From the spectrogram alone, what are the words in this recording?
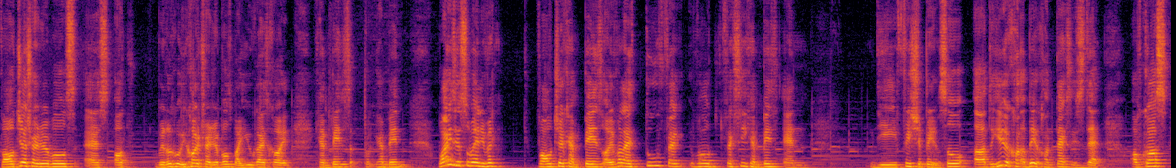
voucher treasurables as or we don't we call it treasurables, but you guys call it campaigns campaign. Why is there so many different voucher campaigns or even like two flexi campaigns and the free shipping. So uh, to give you a, a bit of context is that of course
